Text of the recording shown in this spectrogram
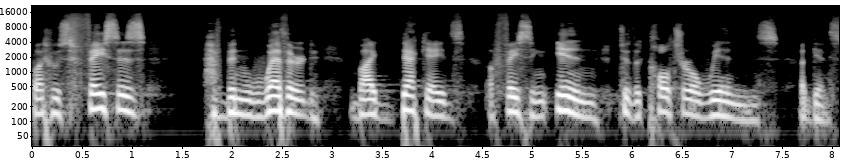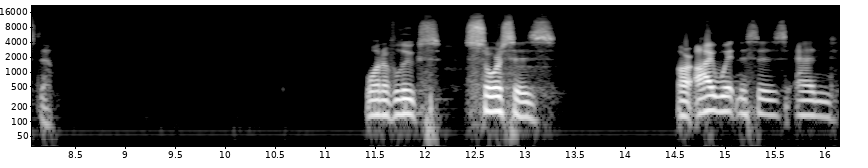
but whose faces have been weathered by decades of facing in to the cultural winds against them. One of Luke's sources are eyewitnesses and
